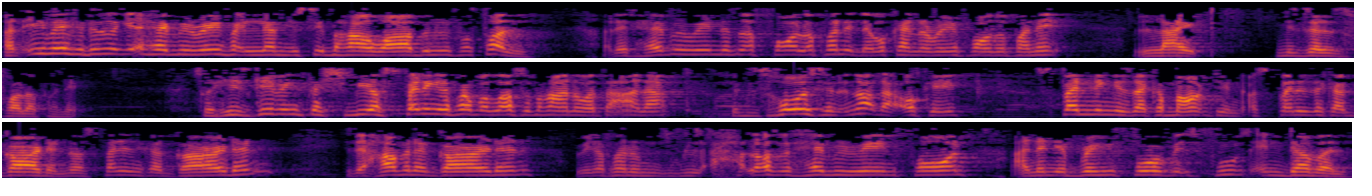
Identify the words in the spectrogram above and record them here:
And even if it doesn't get heavy rain fa illam yusibha wabil fatal and if heavy rain doesn't fall upon it then what kind of rain falls upon it? Light missiles fall upon it. So he's giving tashbih of spending upon Allah subhanahu wa ta'ala. It's this whole not that okay spending is like a mountain or spending is like a garden. No spending is like a garden is like having a garden with lots of heavy rainfall and then it brings forth its fruits in double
